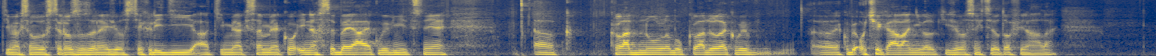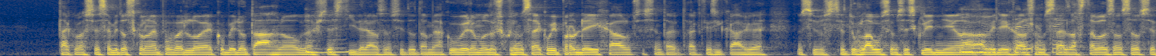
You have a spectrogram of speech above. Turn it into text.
tím, jak jsem prostě rozhozený že z těch lidí a tím, jak jsem jako i na sebe já jakoby vnitřně uh, kladnul nebo kladl jakoby, uh, jakoby očekávání velký, že vlastně chci do toho finále, tak vlastně se mi to skoro nepovedlo jakoby dotáhnout. Mm-hmm. Naštěstí teda jsem si to tam nějak uvědomil, trošku jsem se jakoby prodejchal, přesně tak, tak ty říkáš, že jsem si prostě tu hlavu jsem si sklidnil mm-hmm, a mhm, vydechal jsem se, zastavil jsem se prostě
